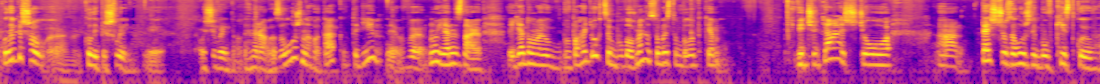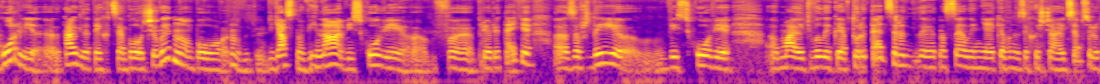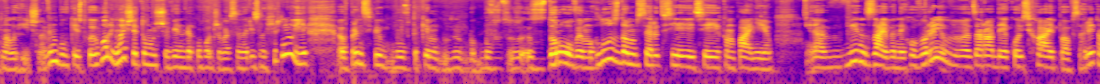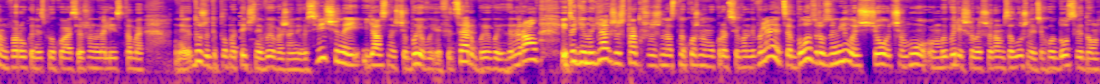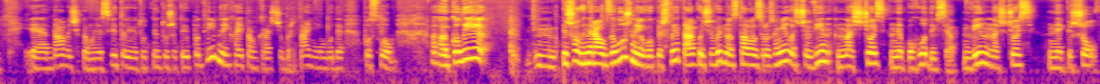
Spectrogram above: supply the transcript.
Коли пішов, е, коли пішли. е, Очевидно, генерала Залужного, так тоді е, в ну я не знаю. Я думаю, в багатьох це було. В мене особисто було таке відчуття, що те, що залужний був кісткою в горлі, е, так для тих це було очевидно, бо ну ясно, війна, військові е, в пріоритеті е, завжди військові мають великий авторитет серед населення, яке вони захищають. Це абсолютно логічно. Він був кісткою в горлі, ну ще тому, що він не погоджувався на різну херню, і в принципі був таким був здоровим глуздом серед всієї цієї кампанії. Він зайве не говорив заради якогось хайпа. Взагалі там два роки не спілкувався з журналістами. Е, Дуже дипломатичний, виважений, освічений. Ясно, що бойовий офіцер, бойовий генерал. І тоді, ну як же ж так, що ж у нас на кожному кроці вони валяються? Було зрозуміло, що чому ми вирішили, що нам залужний з його досвідом, е, навичками, освітою тут не дуже то й потрібний. Хай там краще Британії буде послом. Коли пішов генерал Залужний, його пішли так. Очевидно, стало зрозуміло, що він на щось не погодився. Він на щось не пішов.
